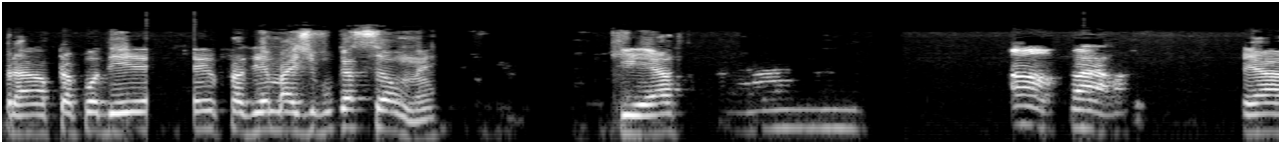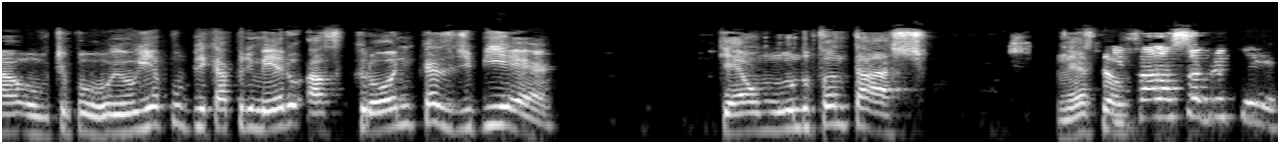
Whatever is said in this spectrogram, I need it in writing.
Para poder fazer mais divulgação, né? Que é a Ah, fala. É a, tipo, eu ia publicar primeiro as crônicas de Bier, que é um mundo fantástico. Né? São E fala sobre o quê?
